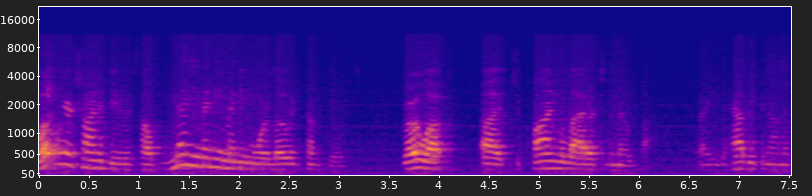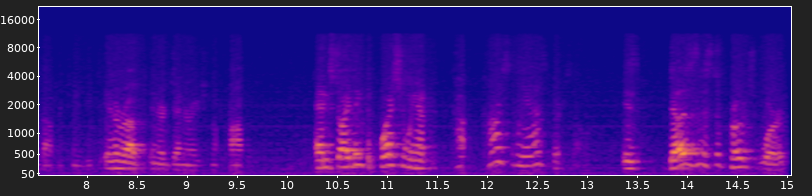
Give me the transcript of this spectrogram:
What we're trying to do is help many, many, many more low-income kids grow up uh, to climb the ladder to the middle class, right, to have economic opportunity, to interrupt intergenerational poverty. And so I think the question we have to co- constantly ask ourselves is, does this approach work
